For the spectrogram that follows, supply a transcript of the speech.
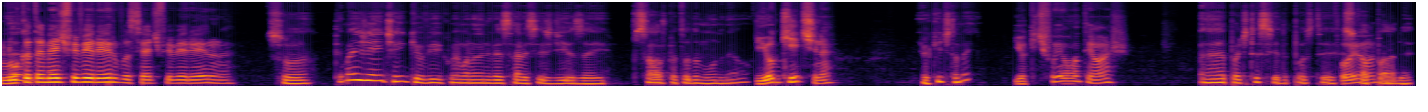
O Luca também é de fevereiro, você é de fevereiro, né? Sou. Tem mais gente, hein, que eu vi comemorando aniversário esses dias aí. Salve pra todo mundo, né? E o Kit, né? E o Kit também? E o Kit foi ontem, eu acho. É, pode ter sido, posso ter Foi escapado.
